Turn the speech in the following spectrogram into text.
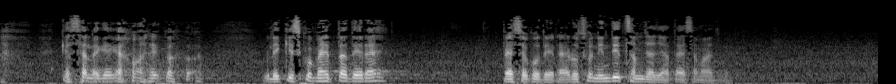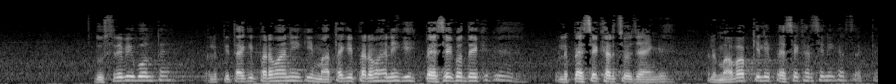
कैसा लगेगा हमारे को? बोले, किसको महत्ता दे रहा है? पैसे को दे रहा है। और उसको निंदित समझा जाता है समाज में। दूसरे भी बोलते हैं, बोले, पिता की परवाह नहीं की, माता की परवाह नहीं की, पैसे को देख के। बोले, पैसे खर्च हो जाएँगे। बोले माँ बाप के लिए पैसे खर्च नहीं कर सकते।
